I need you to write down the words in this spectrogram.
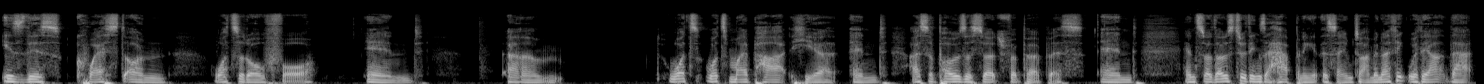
is this quest on what's it all for? And, um, what's what's my part here? And i suppose a search for purpose. And and so those two things are happening at the same time. And i think without that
